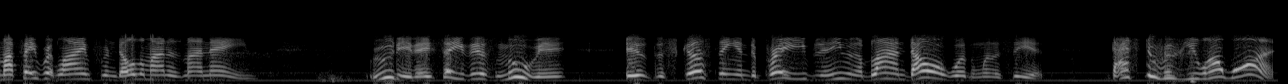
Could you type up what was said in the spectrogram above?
my favorite line from Dolomite is my name. Rudy, they say this movie is disgusting and depraved, and even a blind dog wouldn't want to see it. That's the review I want.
